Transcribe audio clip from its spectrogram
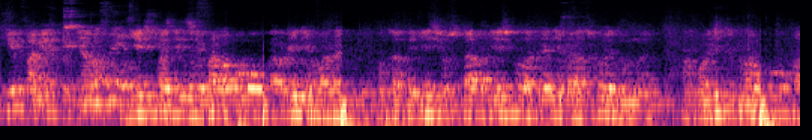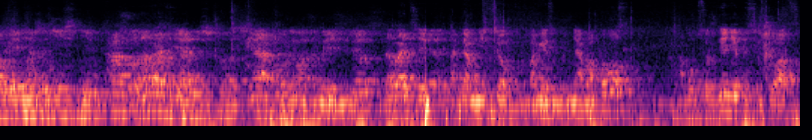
Нести в повестку дня. Есть позиция правового управления, уважаемые депутаты, есть устав, есть положение городской думы. Руководитель правового управления разъяснит. Хорошо, давайте я, я понял, о чем речь идет. Давайте тогда внесем в повестку дня вопрос об обсуждении этой ситуации.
